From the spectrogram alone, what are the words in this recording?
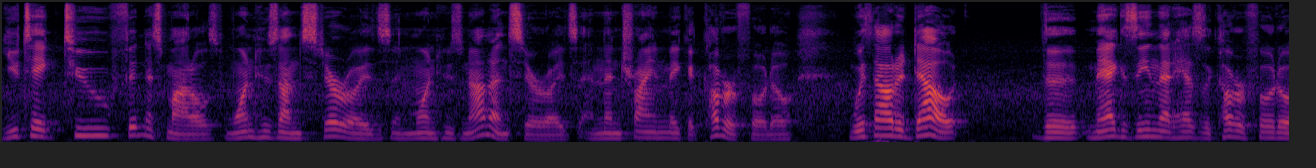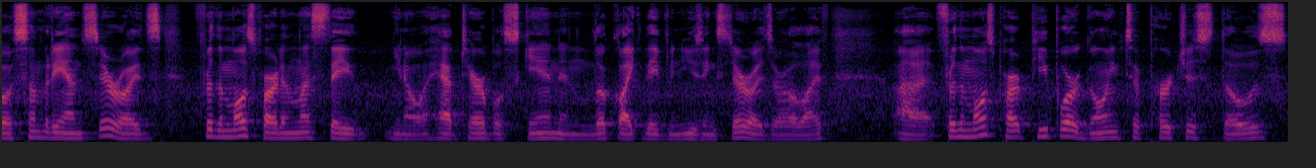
you take two fitness models, one who's on steroids and one who's not on steroids, and then try and make a cover photo, without a doubt, the magazine that has the cover photo of somebody on steroids, for the most part, unless they you know have terrible skin and look like they've been using steroids their whole life, uh, for the most part, people are going to purchase those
